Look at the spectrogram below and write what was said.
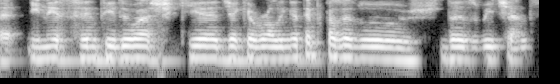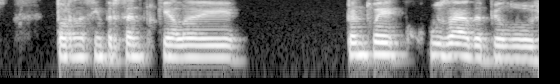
Uh, e nesse sentido, eu acho que a J.K. Rowling, até por causa dos, das Witch Hunts, torna-se interessante porque ela é tanto é acusada pelos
